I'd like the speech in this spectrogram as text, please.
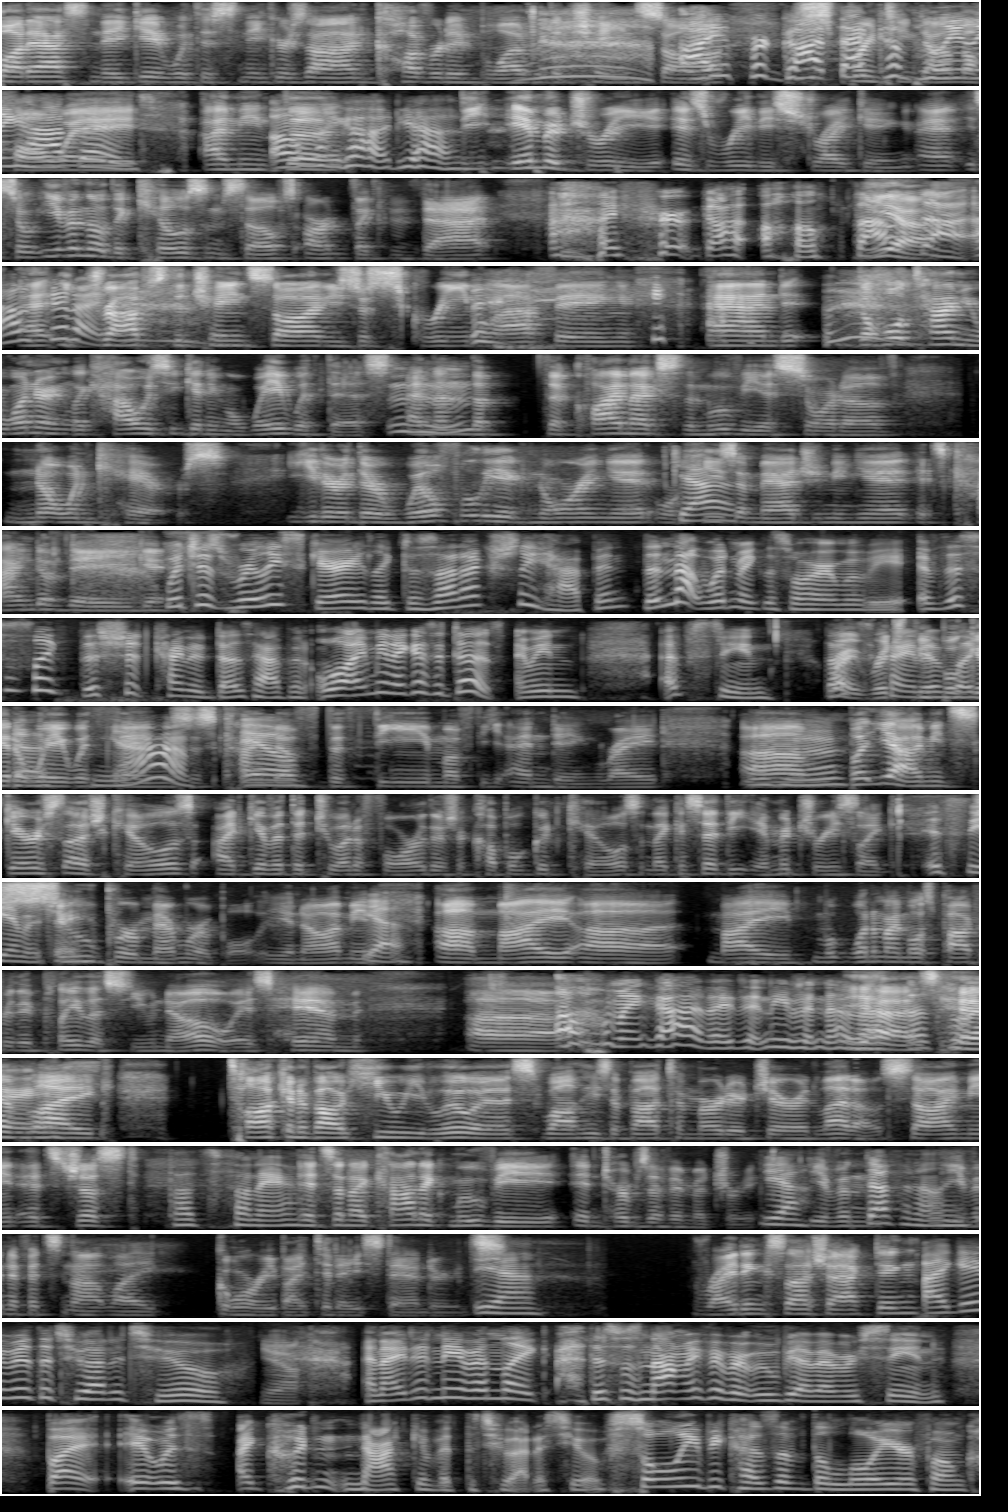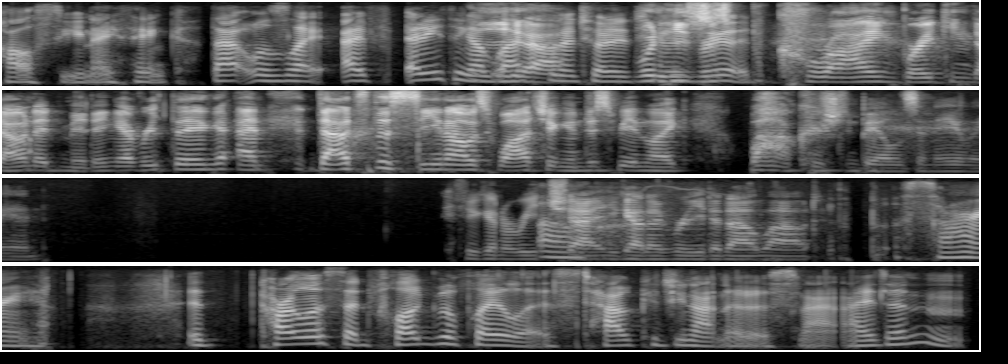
butt ass naked with his sneakers on, covered in blood with a chainsaw. I forgot that sprinting down the completely hallway. happened. I mean, Oh my the god, yeah. the imagery is really striking, and so even though the kills themselves aren't like that, I forgot all about Yeah, that. How and could he I? drops the chainsaw and he's just scream laughing, and the whole time you're wondering like how is he getting away with this? And then Mhm. the the climax of the movie is sort of no one cares. Either they're willfully ignoring it or Yeah. he's imagining it. It's kind of vague. Which is really scary. Like, does that actually happen? Then that would make this a horror movie. If this is like this shit kind of does happen. Well, I mean, I guess it does. I mean, Epstein. right, rich people like get a- away with yeah, things is kind ew. of the theme of the ending, right? Um, Mhm. but yeah, I mean, scare slash kills, I'd give it the two out of four. There's a couple good kills, and like I said, the imagery is like It's the imagery. super memorable. You know, I mean, yeah. um, my uh, my m- one of my most popular playlists, you know, is him. Uh, Oh my god, I didn't even know that. yeah, That's it's him like talking about Huey Lewis while he's about to murder Jared Leto. So I mean, it's just That's funny. it's an iconic movie in terms of imagery. Yeah, even definitely. even if it's not like gory by today's standards. yeah. Writing slash acting. I gave it the two out of two. Yeah. And I didn't even like this was not my favorite movie I've ever seen, but it was I couldn't not give it the two out of two solely because of the lawyer phone call scene. I think that was like I anything less Yeah, than a two out of two when he's rude. just crying, breaking down, admitting everything, and that's the scene I was watching and just being like, "Wow, Christian Bale is an alien." If you're gonna read Oh. chat, you gotta read it out loud. Sorry, Carlos said plug the playlist. How could you not notice that? I didn't.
